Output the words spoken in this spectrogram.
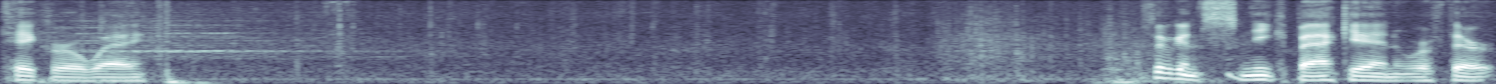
take her away. See if we can sneak back in, or if they're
